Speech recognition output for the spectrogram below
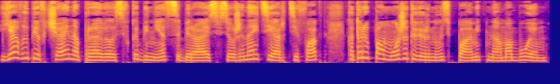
Я, выпив чай, направилась в кабинет, собираясь все же найти артефакт, который поможет вернуть память нам обоим.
